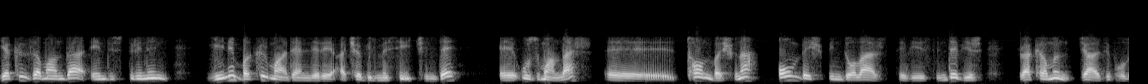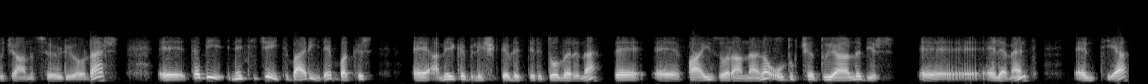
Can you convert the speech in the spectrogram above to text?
yakın zamanda endüstrinin yeni bakır madenleri açabilmesi için de e, uzmanlar e, ton başına 15 bin dolar seviyesinde bir rakamın cazip olacağını söylüyorlar. E, tabii netice itibariyle bakır e, Amerika Birleşik Devletleri dolarına ve e, faiz oranlarına oldukça duyarlı bir e, element emtia.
